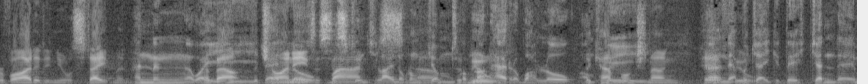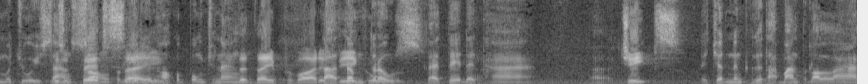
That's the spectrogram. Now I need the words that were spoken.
provided in your statement ហើយនឹងអ្វី about the ដែលលោក Chinese បានឆ្លើយនៅក្នុង assistance, ចំ um, to កំណត់ build ហេតុរបស់លោកអំ the ពី Kampong Chnang អ្នក airfield. បច្ចេកទេសចិនដែលមកជួយសាង it ស fair ង់ to ពលានយន្ត say ហោះកំពង់ឆ្នាំង that they provided តើត្រឹមត្រូវ vehicles, តែទេដែលថា uh, jeeps, តែចិនហ្នឹងគឺថាបានផ្ដល់ឡាន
